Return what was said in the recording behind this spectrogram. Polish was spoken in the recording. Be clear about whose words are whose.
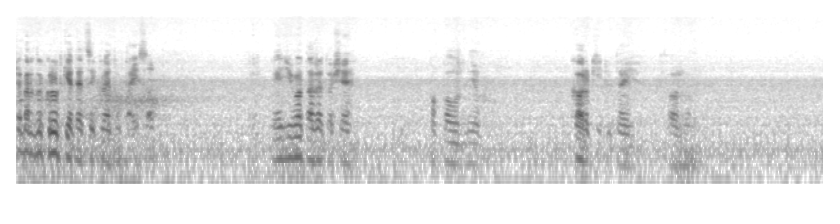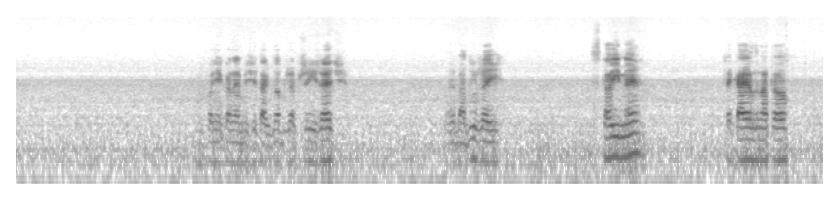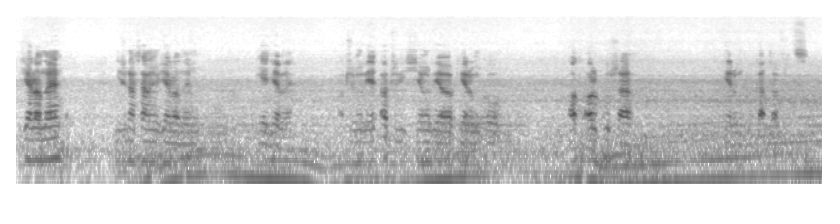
Speaker 1: Że bardzo krótkie te cykle tutaj są. Nie dziwota, że to się po południu korki tutaj tworzą. Poniekąd jakby się tak dobrze przyjrzeć, chyba dłużej stoimy, czekając na to zielone, niż na samym zielonym jedziemy. Mówię, oczywiście mówię o kierunku od Olkusza w kierunku Katowic.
